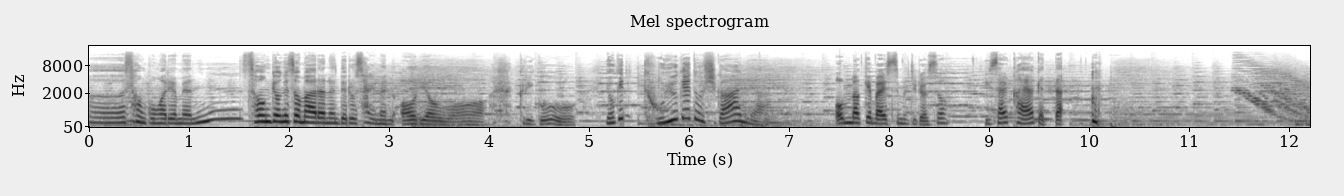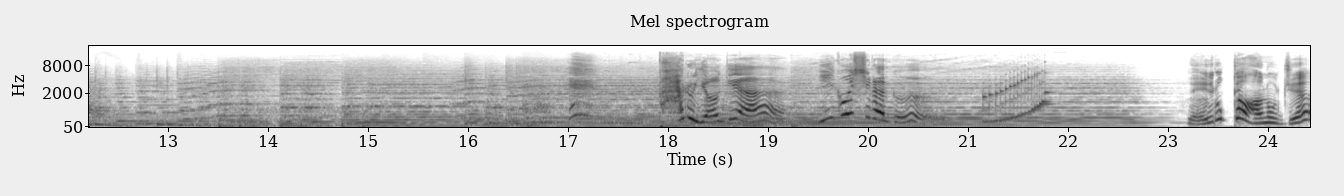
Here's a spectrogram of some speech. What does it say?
어, 성공하려면 성경에서 말하는 대로 살면 어려워. 그리고 여긴 교육의 도시가 아니야. 엄마께 말씀을 드려서 이사를 가야겠다. 바로 여기야. 이곳이라고. 왜 이렇게 안 오지?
